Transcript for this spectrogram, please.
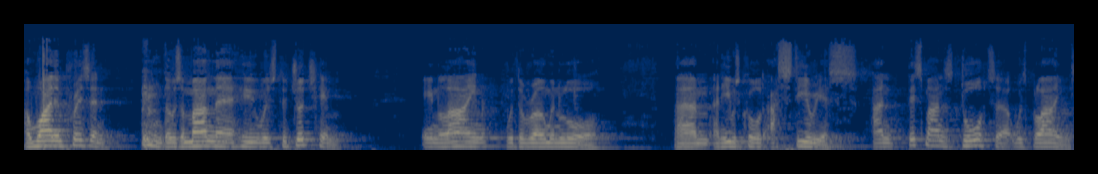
And while in prison, there was a man there who was to judge him in line with the Roman law. Um, and he was called Asterius. And this man's daughter was blind.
